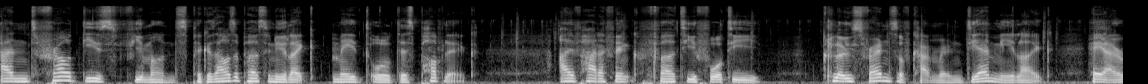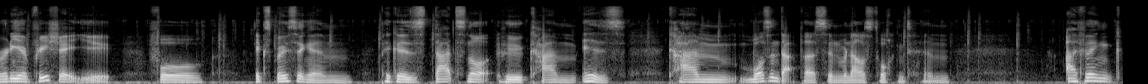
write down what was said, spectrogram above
and throughout these few months, because I was a person who like made all this public, I've had I think 30, 40 close friends of Cameron DM me like, "Hey, I really appreciate you for exposing him because that's not who Cam is. Cam wasn't that person when I was talking to him." I think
